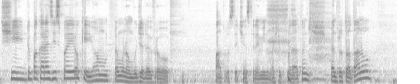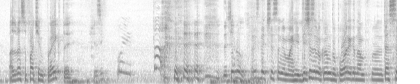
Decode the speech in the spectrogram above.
Și după care a zis, păi ok, eu am pe mână un buget de vreo 400-500 de mii, nu mai știu cât era atunci, pentru tot anul. Ați vrea să facem proiecte? Și zic, păi, da. de ce nu? Păi de ce să ne mai... De ce să lucrăm după ore când am putea să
